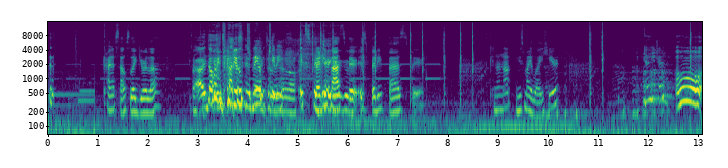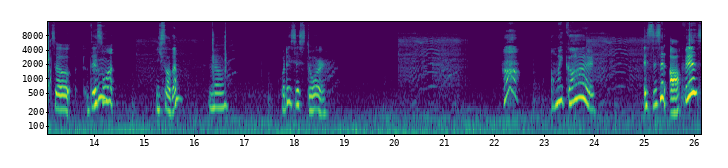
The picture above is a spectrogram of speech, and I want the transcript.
kind of sounds like your laugh. I know I'm it doesn't. No, I'm kidding. It's dare you. Fazbear. It's Freddy Fazbear. Can I not use my light here? Yeah, you can. Oh, so this mm-hmm. one, you saw them? No. What is this door? oh my god! Is this an office?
